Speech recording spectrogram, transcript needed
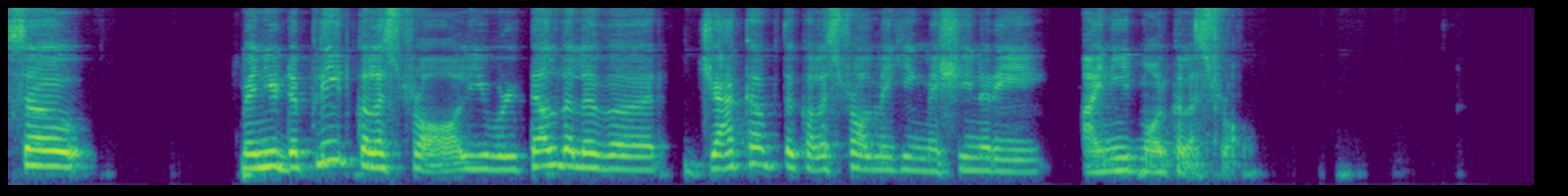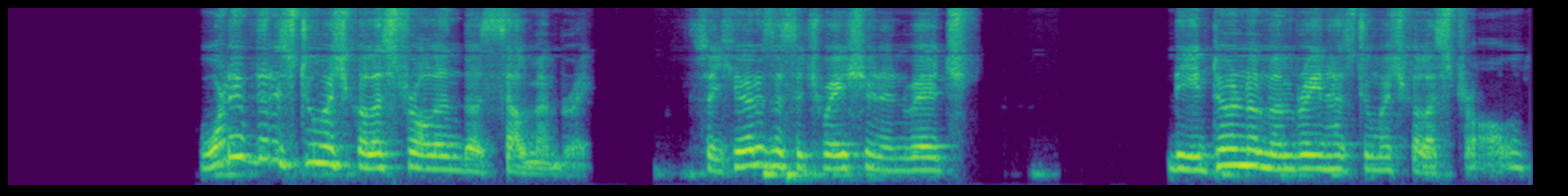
So when you deplete cholesterol, you will tell the liver, jack up the cholesterol making machinery, I need more cholesterol. what if there is too much cholesterol in the cell membrane? So here is a situation in which the internal membrane has too much cholesterol.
